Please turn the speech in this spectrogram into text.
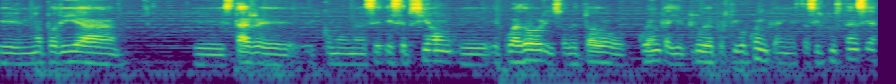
Eh, no podía eh, estar eh, como una excepción eh, Ecuador y sobre todo Cuenca y el Club Deportivo Cuenca en esta circunstancia.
